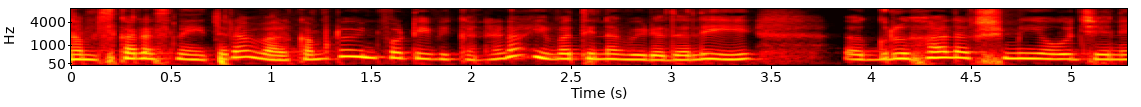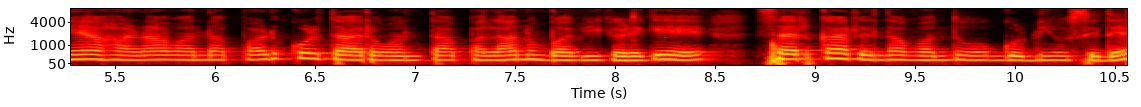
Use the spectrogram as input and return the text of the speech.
ನಮಸ್ಕಾರ ಸ್ನೇಹಿತರೆ welcome to info T V Kannada ಇವತ್ತಿನ ವಿಡಿಯೋದಲ್ಲಿ ಗೃಹಲಕ್ಷ್ಮಿ ಯೋಜನೆಯ ಹಣವನ್ನು ಪಡ್ಕೊಳ್ತಾ ಇರುವಂಥ ಫಲಾನುಭವಿಗಳಿಗೆ ಸರ್ಕಾರದಿಂದ ಒಂದು ಗುಡ್ ನ್ಯೂಸ್ ಇದೆ.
